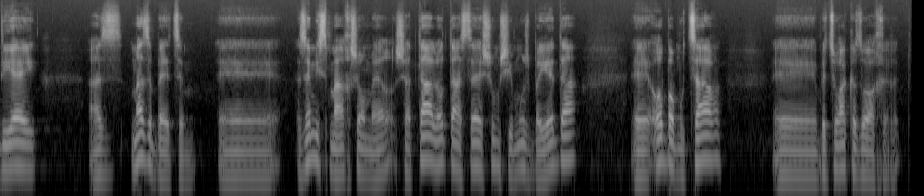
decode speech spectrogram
NDA, אז מה זה בעצם? זה מסמך שאומר שאתה לא תעשה שום שימוש בידע או במוצר uh, בצורה כזו או אחרת.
